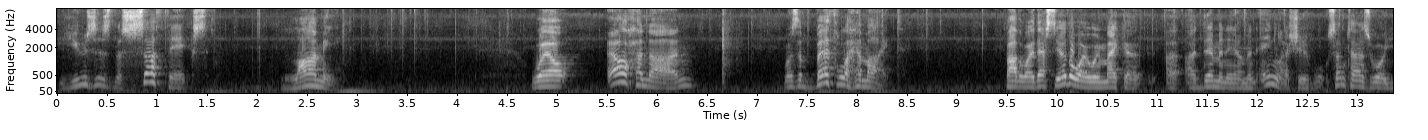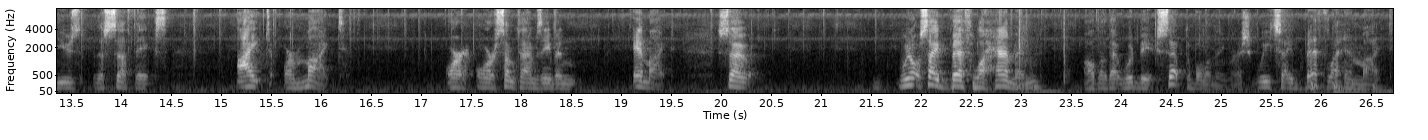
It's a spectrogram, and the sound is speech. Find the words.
uses the suffix lami. Well, Elhanan was a Bethlehemite. By the way, that's the other way we make a, a, a demonym in English. Sometimes we'll use the suffix "ite" or might, or, or sometimes even emite. So we don't say Bethlehemin, although that would be acceptable in English. We say Bethlehemite.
